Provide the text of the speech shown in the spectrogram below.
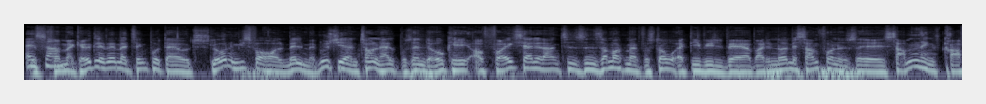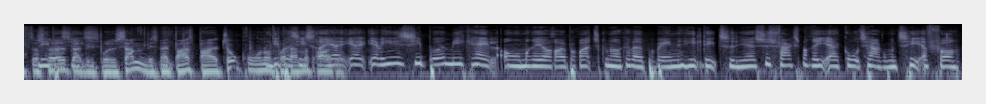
Altså... For man kan jo ikke lade være med at tænke på, at der er jo et slående misforhold mellem, at nu siger han 12,5 procent er okay, og for ikke særlig lang tid siden, så måtte man forstå, at det ville være, var det noget med samfundets øh, sammenhængskraft og sådan noget, der ville bryde sammen, hvis man bare sparede to kroner Lige på præcis. Og jeg, jeg, jeg vil egentlig sige, at både Michael og Maria Røberøn skulle nok have været på banen en hel del tidligere. Jeg synes faktisk, Maria er god til at argumentere for,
